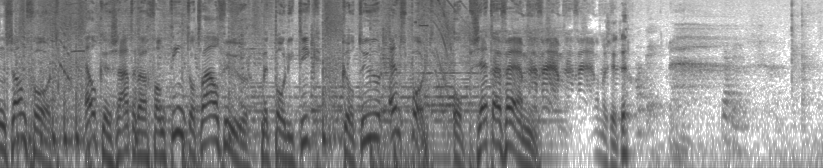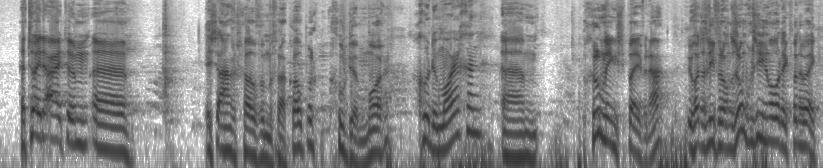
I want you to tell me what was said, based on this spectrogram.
Goedemorgen Zandvoort. Elke zaterdag van 10 tot 12 uur. Met politiek, cultuur en sport. Op ZFM. Ga maar zitten. Het tweede item eh, is aangeschoven mevrouw Koper. Goedemorgen. Goedemorgen. Ehm, GroenLinks PvdA. U had het liever andersom gezien, hoorde ik van de week.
